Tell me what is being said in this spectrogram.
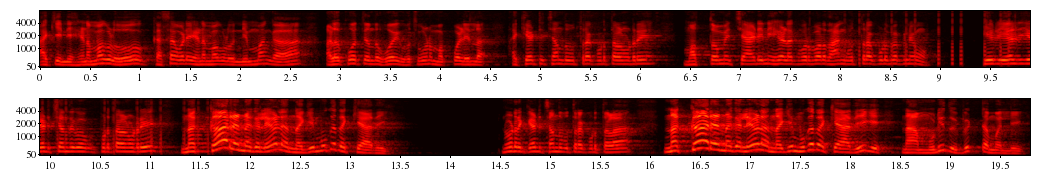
ಆಕೆ ಹೆಣ್ಮಗಳು, ಕಸ ಒಡೆ ಹೆಣ್ಮಗಳು, ನಿಮ್ಮಂಗ ಅಳ್ಕೋತಿಂದ ಹೋಗಿ ಹೊಚ್ಕೊಂಡು ಮಕ್ಕಳಿಲ್ಲ. ಆಕೆ ಎಷ್ಟು ಚಂದ ಉತ್ತರ ಕೊಡ್ತಾಳೆ ನೋಡ್ರಿ? ಮತ್ತೊಮ್ಮೆ ಚಾಡಿನೇ ಹೇಳಕ್ಕೆ ಬರಬಾರ್ದು. ಹಂಗೆ ಉತ್ತರ ಕೊಡ್ಬೇಕು ನೀವು. ಇಲ್ಲಿ ಎರಡು ಎಷ್ಟು ಚಂದ ಕೊಡ್ತಾಳೆ ನೋಡ್ರಿ. ನಕ್ಕಾರೆ ನಗಲೇಳ ನಗಿ ಮುಗದ ಕ್ಯಾದಿಗೆ. ನೋಡ್ರಿ ಕೆಟ್ಟು ಚಂದ ಉತ್ತರ ಕೊಡ್ತಾಳ. ನಕ್ಕಾರೆ ನಗಲೇಳ ನಗಿ ಮುಗದ ಕ್ಯಾದಿಗೆ. ನಾ ಮುಡಿದು ಬಿಟ್ಟ ಮಲ್ಲಿಗೆ.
